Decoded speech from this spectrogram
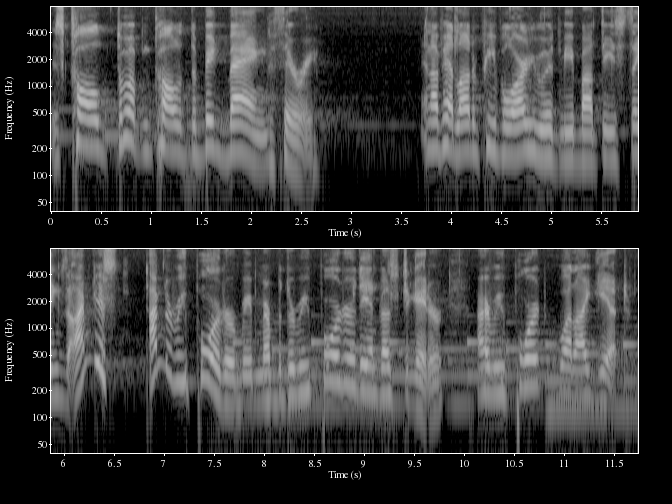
It's called, some of them call it the Big Bang Theory. And I've had a lot of people argue with me about these things. I'm just, I'm the reporter, remember, the reporter, the investigator. I report what I get.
